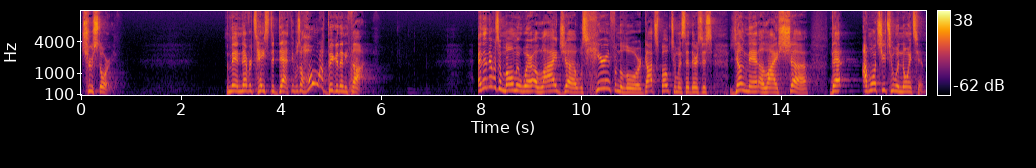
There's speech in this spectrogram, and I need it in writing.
True story. The man never tasted death. It was a whole lot bigger than he thought. And then there was a moment where Elijah was hearing from the Lord. God spoke to him and said, There's this young man, Elisha, that I want you to anoint him.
